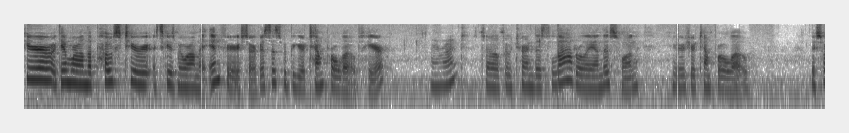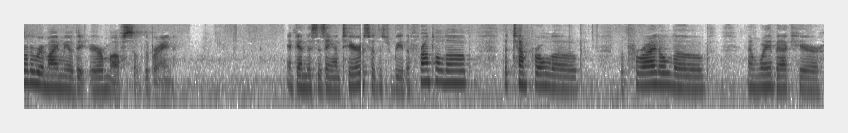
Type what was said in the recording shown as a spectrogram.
here again, we're on the posterior, excuse me, we're on the inferior surface. This would be your temporal lobes here. All right, so if we turn this laterally on this one, here's your temporal lobe. They sort of remind me of the earmuffs of the brain. Again, this is anterior, so this would be the frontal lobe, the temporal lobe, the parietal lobe, and way back here,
